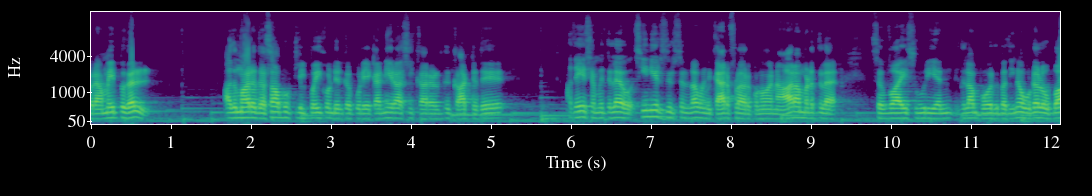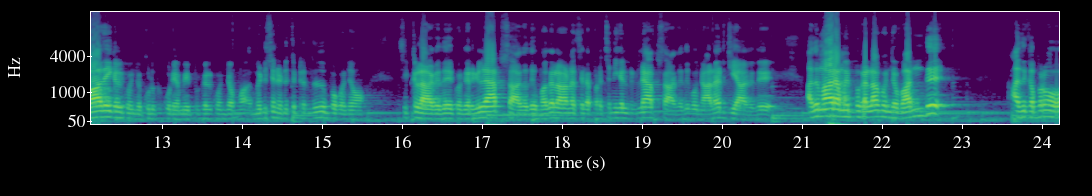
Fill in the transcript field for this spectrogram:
ஒரு அமைப்புகள். அது மாதிரி தசாபுக்தியில் போய் கொண்டிருக்கக்கூடிய கன்னிராசிக்காரர்களுக்கு காட்டுது. அதே சமயத்தில் சீனியர் சிட்டிசன் தான் கொஞ்சம் கேர்ஃபுல்லாக இருக்கணும். ஏன்னா ஆறாம் இடத்துல செவ்வாய் சூரியன் இதெல்லாம் போகிறது பார்த்திங்கன்னா உடல் உபாதைகள் கொஞ்சம் கொடுக்கக்கூடிய அமைப்புகள். கொஞ்சம் மெடிசன் எடுத்துகிட்டு இருந்தது இப்போ கொஞ்சம் சிக்கலாகுது கொஞ்சம் ரிலாப்ஸ் ஆகுது. முதலான சில பிரச்சனைகள் ரிலாப்ஸ் ஆகுது கொஞ்சம் அலர்ஜி ஆகுது. அது மாதிரி அமைப்புகள்லாம் கொஞ்சம் வந்து அதுக்கப்புறம்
